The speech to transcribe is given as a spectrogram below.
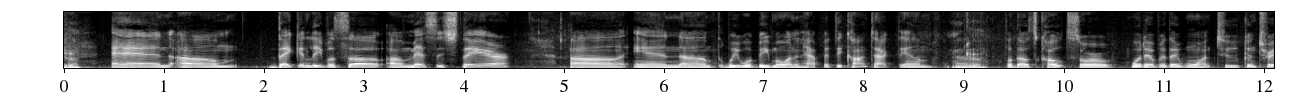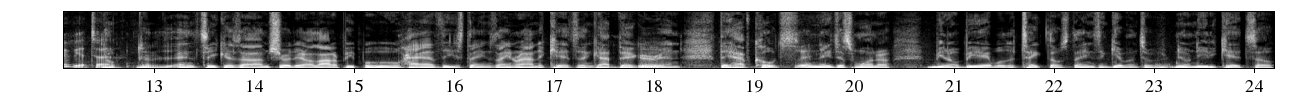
Okay. And um, they can leave us a, a message there. Uh, and um, we will be more than happy to contact them uh, for those coats or whatever they want to contribute to. And see, because uh, I'm sure there are a lot of people who have these things laying around the kids and got bigger, Mhm. and they have coats, and they just want to, you know, be able to take those things and give them to you know needy kids. So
